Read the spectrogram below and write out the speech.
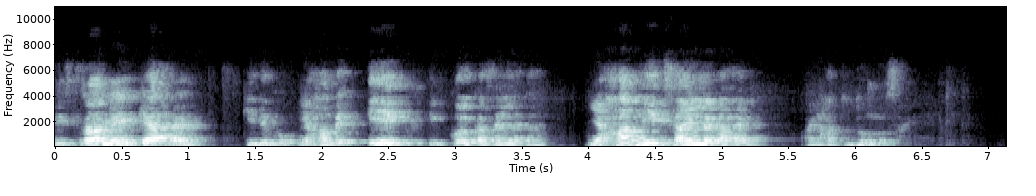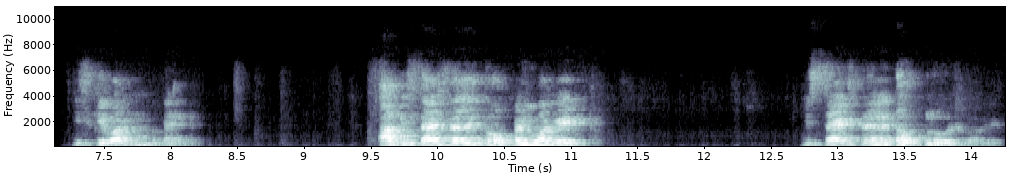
तीसरा में क्या है? कि देखो, यहाँ पे एक इक्वल का साइन लगा, यहाँ भी एक साइन लगा है, और यहाँ तो दोनों साइन इसके बारे में बताएँगे। आप इस साइड से लें तो ओपन हुआ गेट इस साइड से लें तो क्लोज हुआ गेट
